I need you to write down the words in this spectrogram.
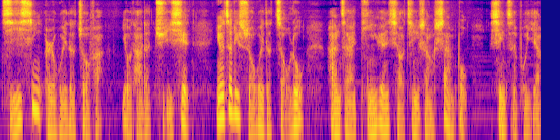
即兴而为的做法。有它的局限，因为这里所谓的走路和在庭园小径上散步性质不一样。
